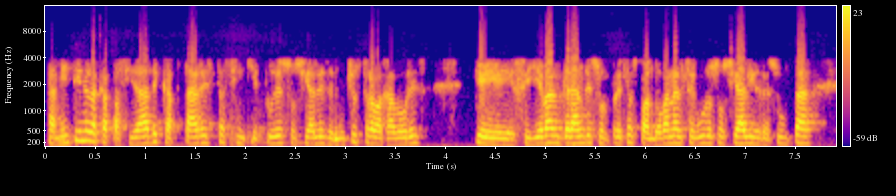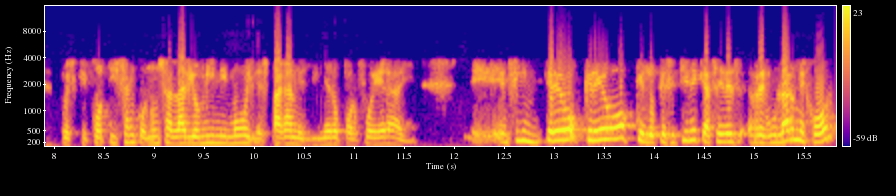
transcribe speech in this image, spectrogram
también tiene la capacidad de captar estas inquietudes sociales de muchos trabajadores que se llevan grandes sorpresas cuando van al seguro social y resulta pues que cotizan con un salario mínimo y les pagan el dinero por fuera y eh, en fin, creo creo que lo que se tiene que hacer es regular mejor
